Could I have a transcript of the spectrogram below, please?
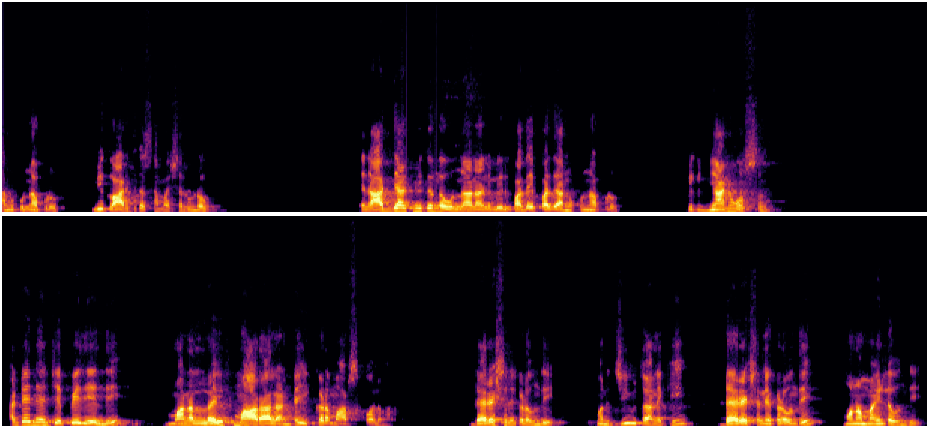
అనుకున్నప్పుడు మీకు ఆర్థిక సమస్యలు ఉండవు. నేను ఆధ్యాత్మికంగా ఉన్నానని మీరు పదే పదే అనుకున్నప్పుడు మీకు జ్ఞానం వస్తుంది. అంటే నేను చెప్పేది ఏంది? మన లైఫ్ మారాలంటే ఇక్కడ మార్చుకోవాలి మనం. డైరెక్షన్ ఇక్కడ ఉంది. మన జీవితానికి డైరెక్షన్ ఎక్కడ ఉంది? మన మైండ్లో ఉంది.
